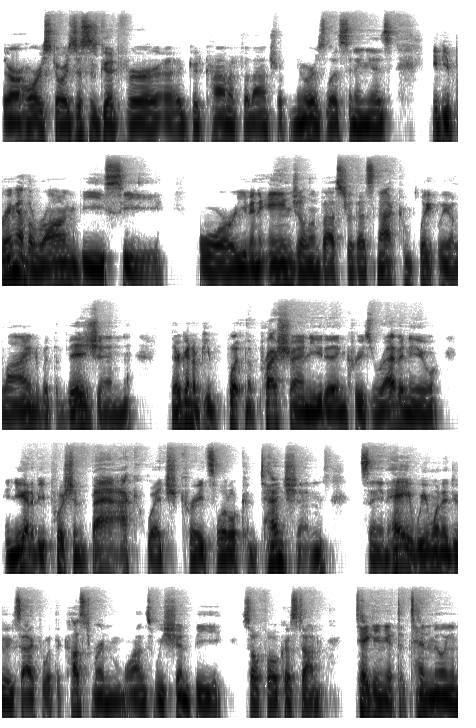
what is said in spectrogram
there are horror stories. This is good for a good comment for the entrepreneurs listening is if you bring on the wrong VC or even angel investor that's not completely aligned with the vision, they're going to be putting the pressure on you to increase revenue and you got to be pushing back which creates a little contention saying hey we want to do exactly what the customer wants. We shouldn't be so focused on taking it to $10 million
